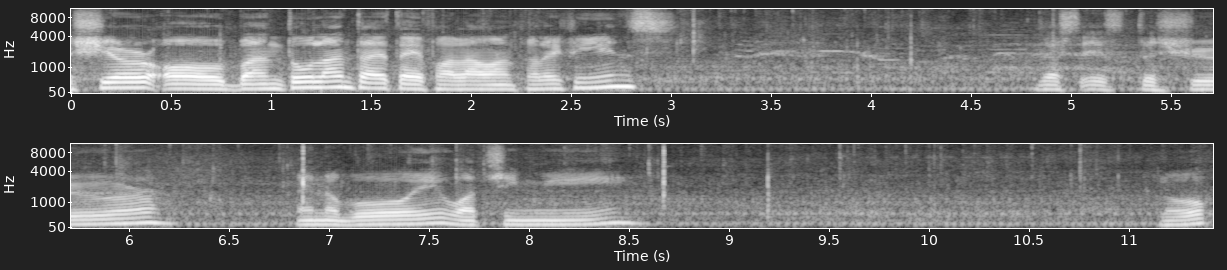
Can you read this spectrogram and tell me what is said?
shore of Bantulan, Taytay, Palawan, Philippines. This is the shore and a boy watching me. Look.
